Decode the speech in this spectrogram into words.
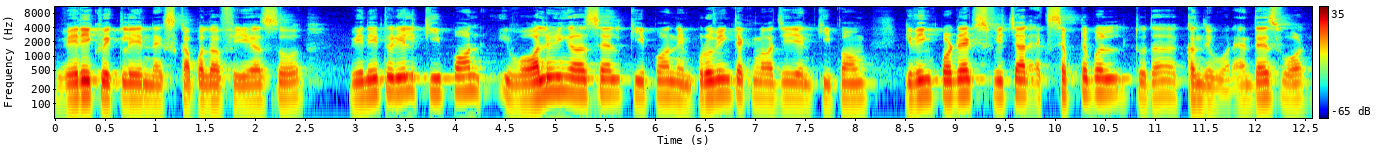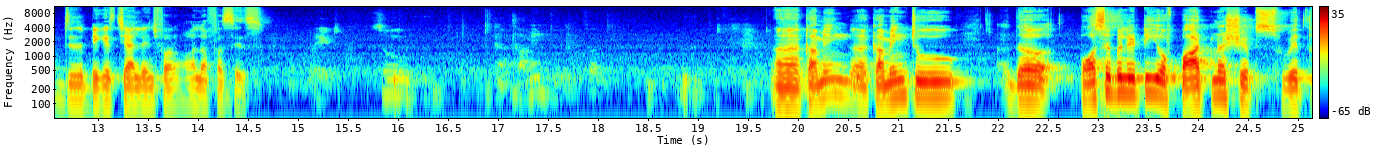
very quickly in next couple of years. So we need to really keep on evolving ourselves, keep on improving technology, and keep on giving products which are acceptable to the consumer. And that's what the biggest challenge for all of us is. So, uh, coming, uh, coming to the possibility of partnerships with,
